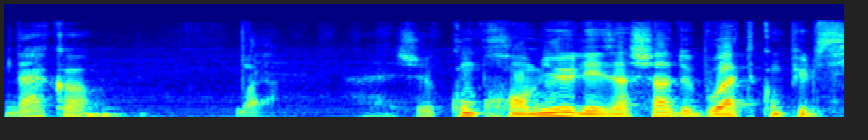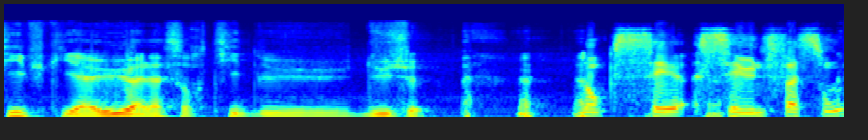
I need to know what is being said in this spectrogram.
D'accord. Voilà. je comprends mieux les achats de boîtes compulsives qu'il y a eu à la sortie du, jeu. Donc c'est une façon,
